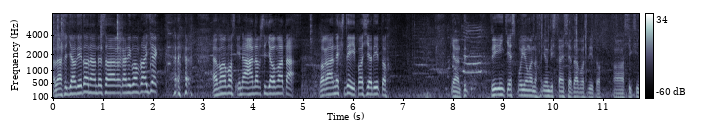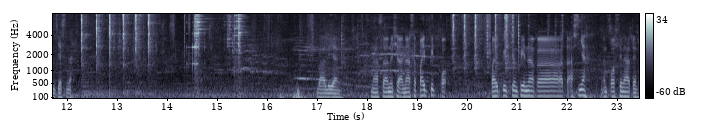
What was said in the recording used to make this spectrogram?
Wala si Jow dito, nandun sa Kakanigwang Project. Ay mga boss, inahanap si Jow Mata. Baka next day pa siya dito. Yan, 3 inches po yung ano, yung distansya tapos dito, 6 inches na. Bali yan. Nasa ano siya, nasa 5 feet po. 5 feet yung pinakataas niya ng poste natin.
